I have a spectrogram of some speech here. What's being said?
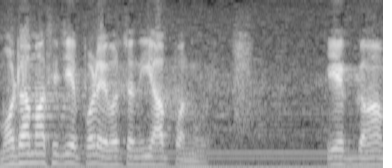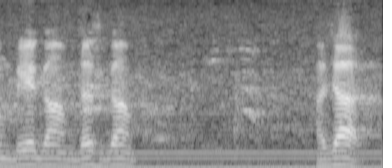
મોઢામાંથી જે પડે વચન એ આપવાનું હોય. એક ગામ, બે ગામ, દસ ગામ. હજાર,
